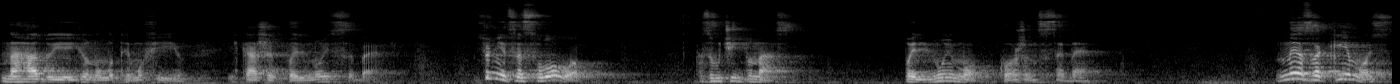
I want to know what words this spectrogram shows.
нагадує юному Тимофію і каже: пильнуй себе. Сьогодні це слово звучить до нас. Пильнуймо кожен себе. Не за кимось,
